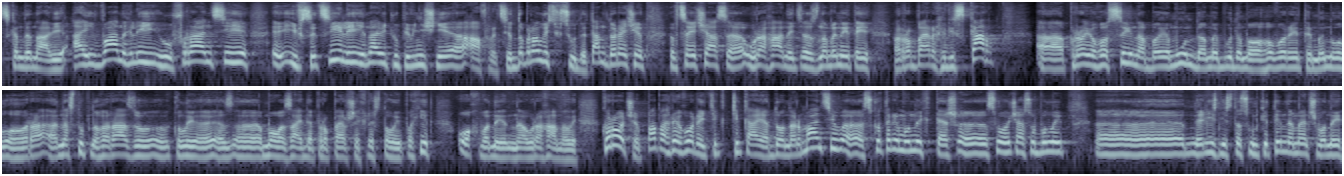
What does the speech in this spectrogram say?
Скандинавії, а й в Англії, і у Франції, і в Сицилії, і навіть у Північній Африці. Добрались всюди. Там, до речі, в цей час ураганить знаменитий Робер Гвіскар. Про його сина Боємунда ми будемо говорити минулого наступного разу, коли е, е, мова зайде про перший хрестовий похід. Ох, вони наураганили. Коротше, папа Григорій тік- тікає до нормандців, е, з котрим у них теж свого часу були різні стосунки. Тим не менш, вони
